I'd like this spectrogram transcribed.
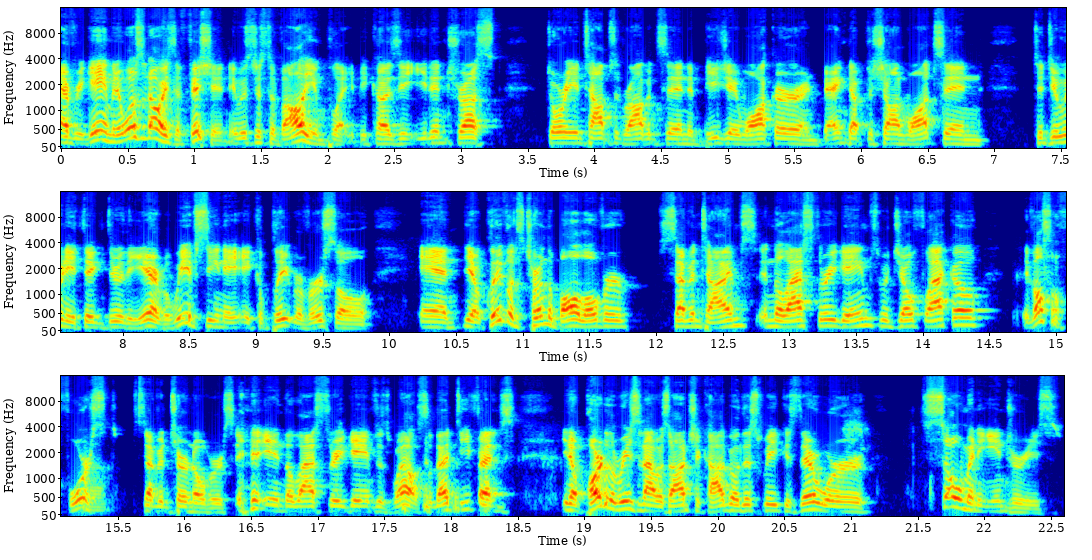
every game, and it wasn't always efficient. It was just a volume play because you didn't trust Dorian Thompson Robinson and PJ Walker and banged up Deshaun Watson to do anything through the air. But we have seen a, a complete reversal, and you know, Cleveland's turned the ball over seven times in the last three games with Joe Flacco. They've also forced seven turnovers in the last three games as well. So that defense, you know, part of the reason I was on Chicago this week is there were so many injuries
